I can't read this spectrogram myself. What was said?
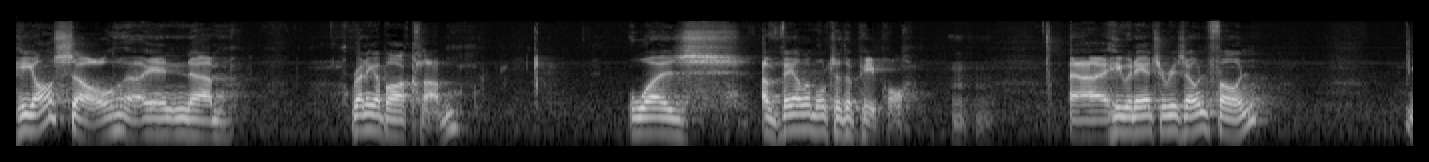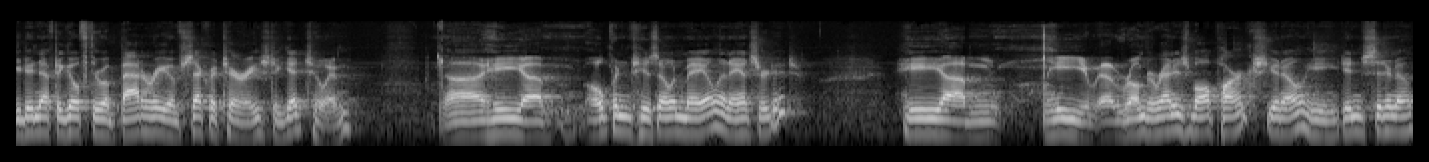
he also, in um, running a ball club was available to the people. Mm-hmm. Uh, he would answer his own phone. You didn't have to go through a battery of secretaries to get to him. Uh, he uh, opened his own mail and answered it. He um, he uh, roamed around his ballparks. You know, he didn't sit in a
